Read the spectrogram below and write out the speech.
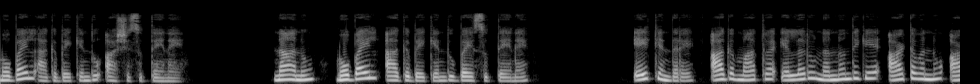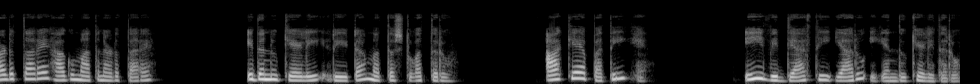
ಮೊಬೈಲ್ ಆಗಬೇಕೆಂದು ಆಶಿಸುತ್ತೇನೆ. ನಾನು ಮೊಬೈಲ್ ಆಗಬೇಕೆಂದು ಬಯಸುತ್ತೇನೆ. ಏಕೆಂದರೆ ಆಗ ಮಾತ್ರ ಎಲ್ಲರೂ ನನ್ನೊಂದಿಗೆ ಆಟವನ್ನು ಆಡುತ್ತಾರೆ ಹಾಗೂ ಮಾತನಾಡುತ್ತಾರೆ. ಇದನ್ನು ಕೇಳಿ ರೀಟಾ ಮತ್ತಷ್ಟು ಒತ್ತರು. ಆಕೆಯ ಪತಿ ಈ ವಿದ್ಯಾರ್ಥಿ ಯಾರು ಎಂದು ಕೇಳಿದರು.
